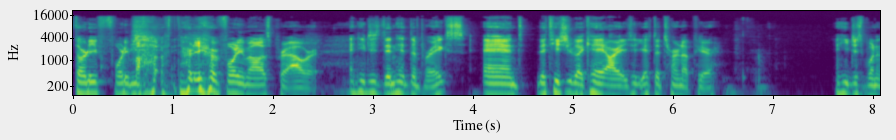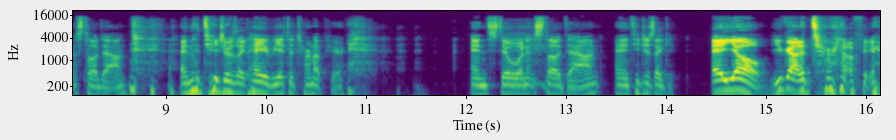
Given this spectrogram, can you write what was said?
30 40 miles 30 or 40 miles per hour. And he just didn't hit the brakes. and the teacher would be like hey all right you have to turn up here. And he just wouldn't slow down and the teacher was like hey we have to turn up here and still wouldn't slow down and the teacher's like hey yo you gotta turn up here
